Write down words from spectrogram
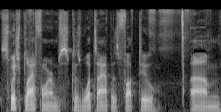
switch platforms because WhatsApp is fucked too. Um,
